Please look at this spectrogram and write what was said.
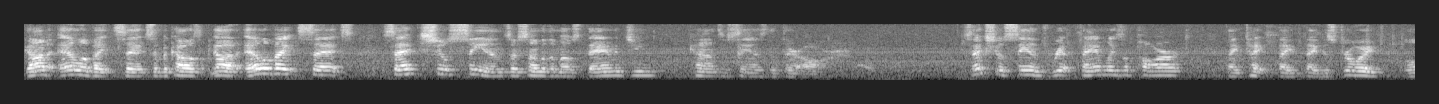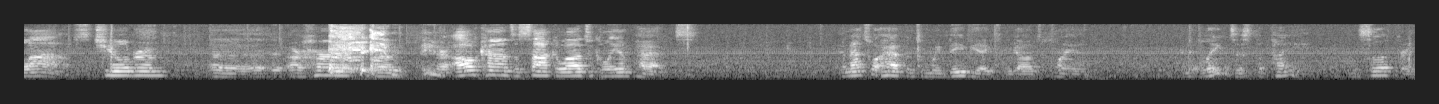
God elevates sex, and because God elevates sex, sexual sins are some of the most damaging kinds of sins that there are. Sexual sins rip families apart. They take, they, they destroy lives. Children uh, are hurt. Um, there are all kinds of psychological impacts. And that's what happens when we deviate from God's plan. And it leads us to pain and suffering.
